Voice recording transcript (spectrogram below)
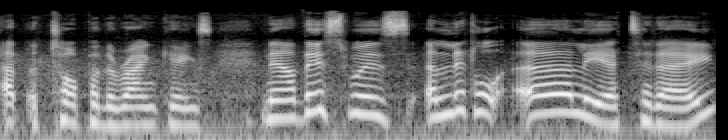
at the top of the rankings. Now, this was a little earlier today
